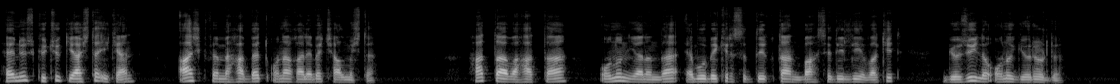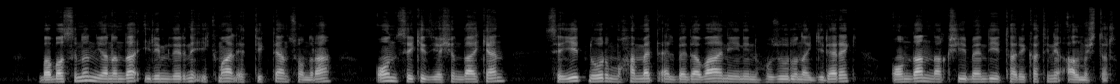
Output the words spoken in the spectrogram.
Henüz küçük yaşta iken, aşk ve mehabbet ona galebe çalmıştı. Hatta ve hatta onun yanında Ebu Bekir Sıddık'tan bahsedildiği vakit gözüyle onu görürdü. Babasının yanında ilimlerini ikmal ettikten sonra 18 yaşındayken Seyyid Nur Muhammed el-Bedevani'nin huzuruna girerek ondan Nakşibendi tarikatını almıştır.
